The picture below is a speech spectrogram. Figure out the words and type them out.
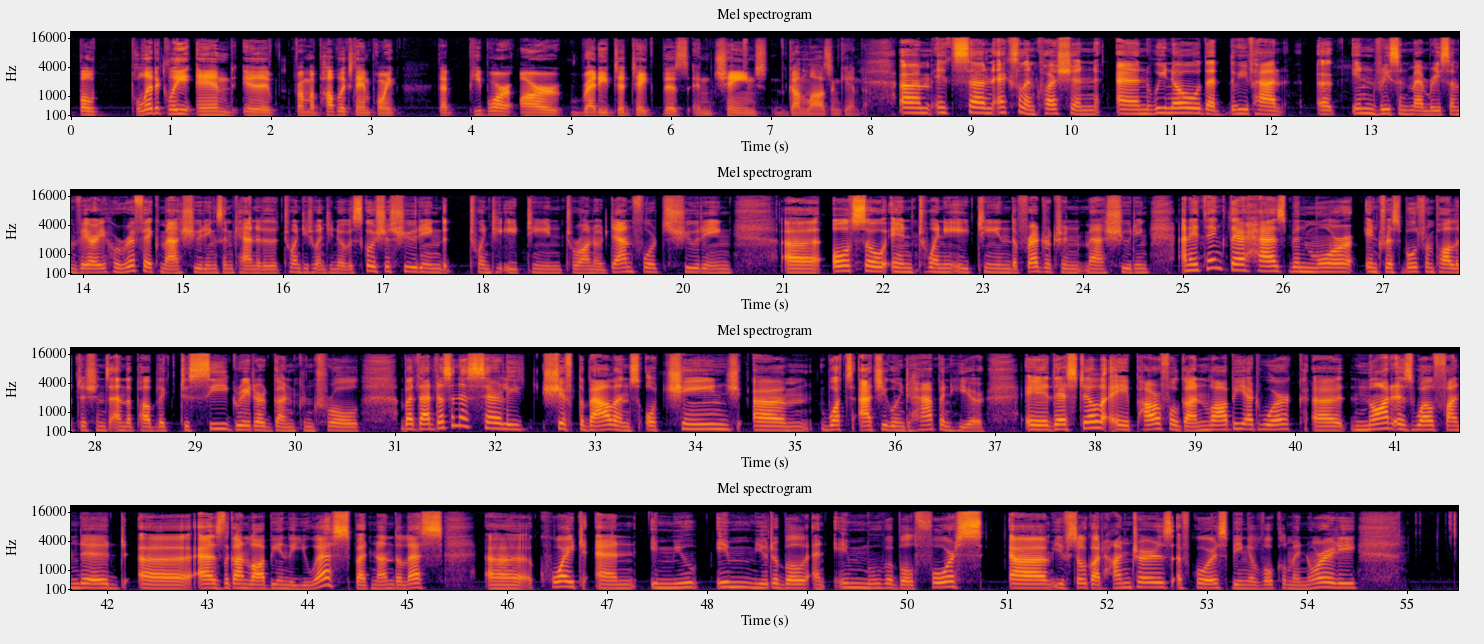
both politically and uh, from a public standpoint? that people are, are ready to take this and change gun laws in Canada? Um, it's an excellent question. And we know that we've had uh, in recent memory some very horrific mass shootings in Canada the 2020 Nova Scotia shooting, the 2018 Toronto Danforth shooting, uh, also in 2018, the Fredericton mass shooting. And I think there has been more interest, both from politicians and the public, to see greater gun control. But that doesn't necessarily shift the balance or change um, what's actually going to happen here. Uh, there's still a powerful gun lobby at work, uh, not as well funded uh, as the gun lobby in the US, but nonetheless. Uh, quite an immu- immutable and immovable force um, you've still got hunters, of course, being a vocal minority.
